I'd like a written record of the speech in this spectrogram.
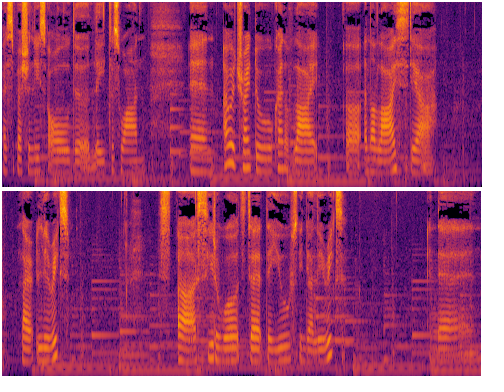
especially all the latest one. And I will try to kind of like uh, analyze their like lyrics uh, see the words that they use in their lyrics and then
